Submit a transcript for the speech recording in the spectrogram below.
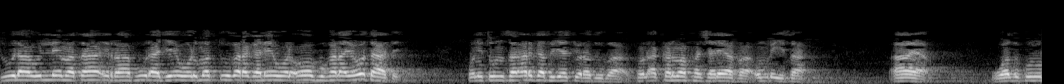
duula willee mataa irraa fuudha jee walumattuu garagalee wal oofu kana yoo taate kuni tumsan argatu jechuudha duuba kun akkanuma fashalee hafa umrii isaa aaya wadkuru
